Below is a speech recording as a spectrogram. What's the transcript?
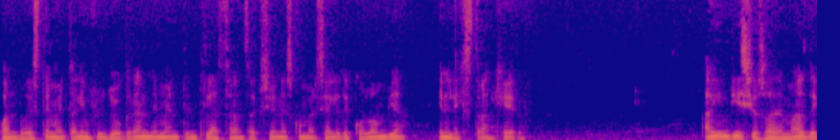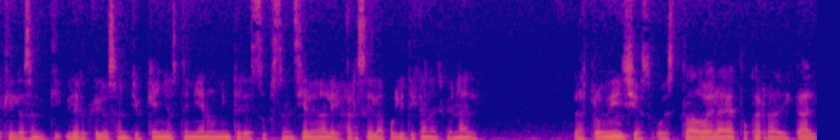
cuando este metal influyó grandemente entre las transacciones comerciales de Colombia en el extranjero. Hay indicios además de que, los antioqueños tenían un interés sustancial en alejarse de la política nacional. Las provincias o estado de la época radical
